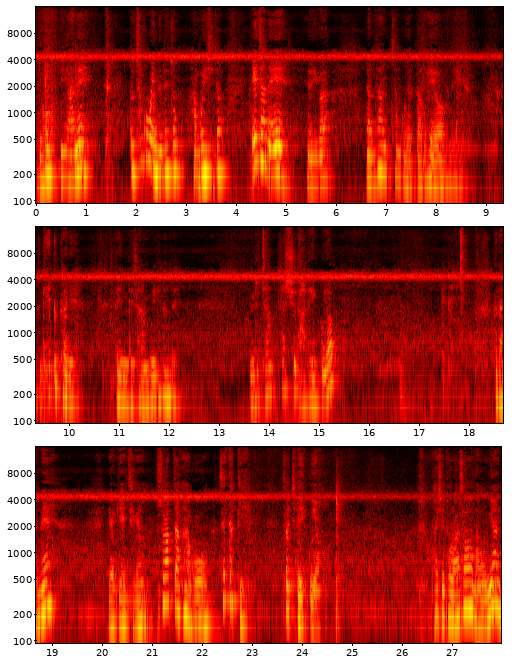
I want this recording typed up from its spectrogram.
그리고 이 안에 또 창고가 있는데 좀 안 보이시죠? 예전에 여기가 연탄 창고였다고 해요. 근데 아주 깨끗하게 돼 있는데 잘 안 보이긴 한데 유리창 샤슈 다 돼 있고요. 그 다음에 여기에 지금 수납장하고 세탁기 설치되어 있고요. 다시 돌아서 나오면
